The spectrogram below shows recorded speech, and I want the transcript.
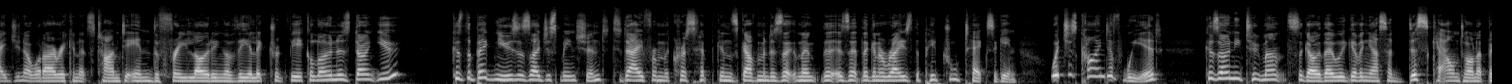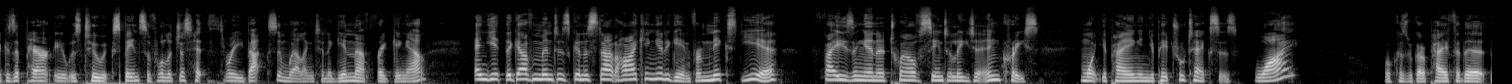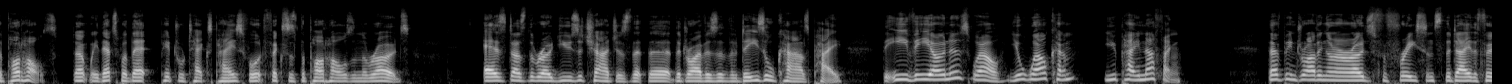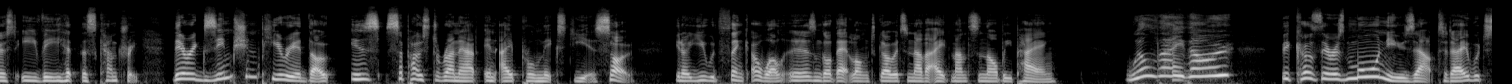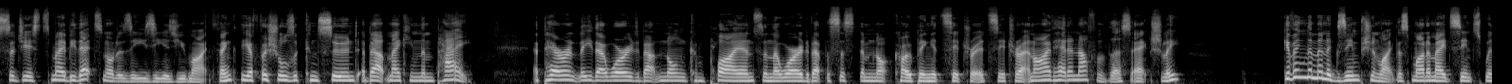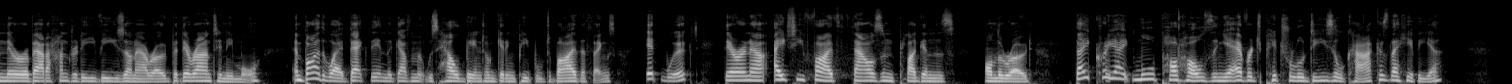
Hey, do you know what? I reckon it's time to end the freeloading of the electric vehicle owners, don't you? Because the big news, as I just mentioned today from the Chris Hipkins government, is that, is that they're going to raise the petrol tax again, which is kind of weird because only two months ago they were giving us a discount on it because apparently it was too expensive. Well, it just hit three bucks in Wellington again. They're freaking out. And yet the government is going to start hiking it again from next year, phasing in a 12 cent litre increase in what you're paying in your petrol taxes. Why? Well, because we've got to pay for the, the potholes, don't we? That's what that petrol tax pays for. It fixes the potholes in the roads as does the road user charges that the, the drivers of the diesel cars pay. The EV owners, well, you're welcome. You pay nothing. They've been driving on our roads for free since the day the first EV hit this country. Their exemption period, though, is supposed to run out in April next year. So, you know, you would think, oh, well, it hasn't got that long to go. It's another eight months and they'll be paying. Will they, though? Because there is more news out today which suggests maybe that's not as easy as you might think. The officials are concerned about making them pay. Apparently, they're worried about non compliance and they're worried about the system not coping, etc., etc. And I've had enough of this, actually. Giving them an exemption like this might have made sense when there were about 100 EVs on our road, but there aren't anymore. And by the way, back then the government was hell bent on getting people to buy the things. It worked. There are now 85,000 plug-ins on the road. They create more potholes than your average petrol or diesel car because they're heavier.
